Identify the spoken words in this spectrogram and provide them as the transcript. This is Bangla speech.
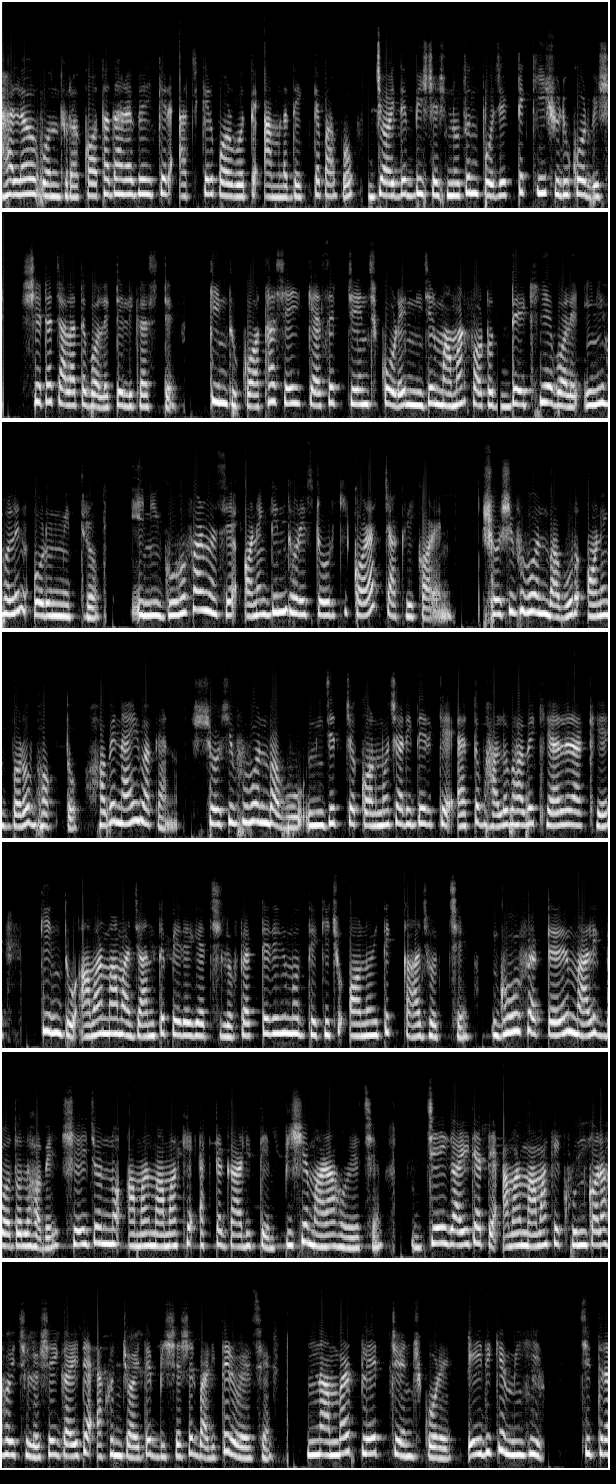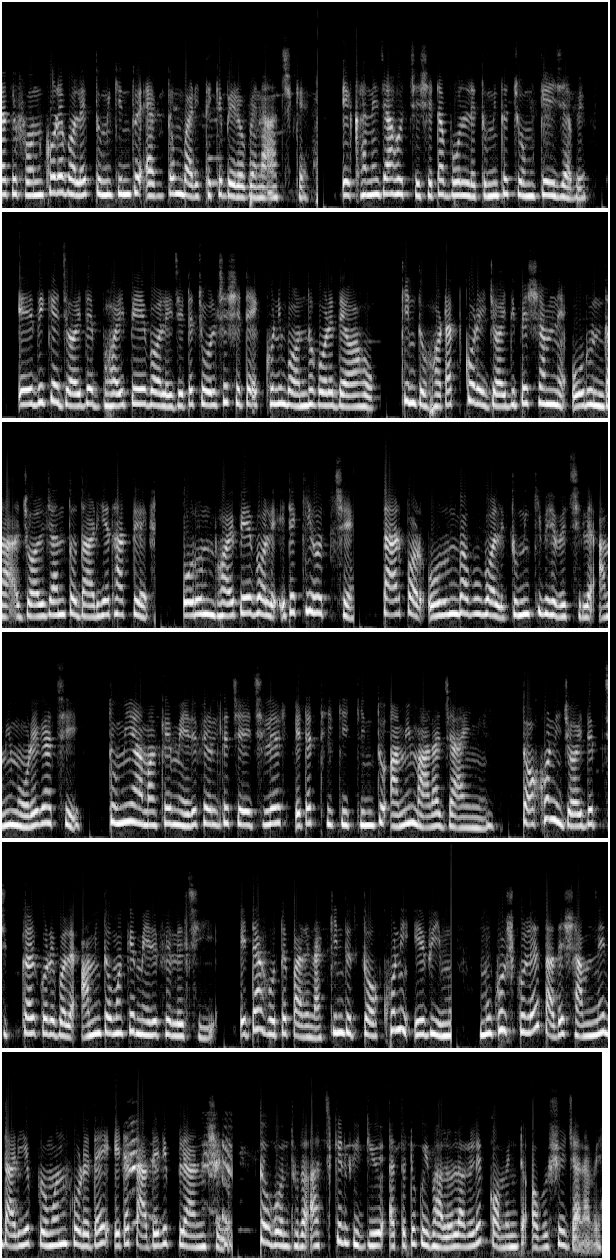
হ্যালো বন্ধুরা, কথা ধারাবাহিকের আজকের পর্বতে আমরা দেখতে পাবো জয়দেব বিশ্বাস নতুন প্রজেক্টে কি শুরু করবে সেটা চালাতে বলে টেলিকাস্টে। কিন্তু কথা সেই ক্যাসেট চেঞ্জ করে নিজের মামার ফটো দেখিয়ে বলে, ইনি হলেন অরুণ মিত্র। ইনি গুহ ফার্মাসে অনেক দিন ধরে স্টোর কি করার চাকরি করেন। শশীভুবন বাবুর অনেক বড় ভক্ত, হবে নাই বা কেন? শশীভুবন বাবু নিজের কর্মচারীদেরকে এত ভালোভাবে খেয়াল রাখে, কিন্তু আমার মামা জানতে পেরে গেছিল ফ্যাক্টরির মধ্যে কিছু অনৈতিক কাজ হচ্ছে। গুহ ফ্যাক্টরির মালিক বদল হবে, সেই জন্য আমার মামাকে একটা গাড়িতে পিষে মারা হয়েছে। যেই গাড়িটাতে আমার মামাকে খুন করা হয়েছিল, সেই গাড়িটা এখন জয়দেব বিশ্বাসের বাড়িতে রয়েছে। নাম্বার প্লেট চেঞ্জ করে। এইদিকে মিহির চিত্রাকে ফোন করে বলে, তুমি কিন্তু একদম বাড়ি থেকে বেরোবে না আজকে। এখানে যা হচ্ছে সেটা বললে তুমি তো চমকেই যাবে। এদিকে জয়দেব ভয় পেয়ে বলে, যেটা চলছে সেটা এক্ষুনি বন্ধ করে দেওয়া হোক। কিন্তু হঠাৎ করেই জয়দীপের সামনে অরুণ জলজান্ত দাঁড়িয়ে থাকলে অরুণ ভয় পেয়ে বলে, এটা কি হচ্ছে? তারপর অরুণবাবু বলে, তুমি কি ভেবেছিলে আমি মরে গেছি? তুমি আমাকে মেরে ফেলতে চেয়েছিলে, এটা ঠিকই, কিন্তু আমি মারা যাইনি। তখনই জয়দেব চিৎকার করে বলে, আমি তোমাকে মেরে ফেলেছি। এটা হতে পারে না। কিন্তু তখনই এবি মুখোশ খুলে তাদের সামনে দাঁড়িয়ে প্রমাণ করে দেয়, এটা তাদেরই প্ল্যান ছিল। তো বন্ধুরা, আজকের ভিডিও এতটুকুই। ভালো লাগলে কমেন্টে অবশ্যই জানাবে।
